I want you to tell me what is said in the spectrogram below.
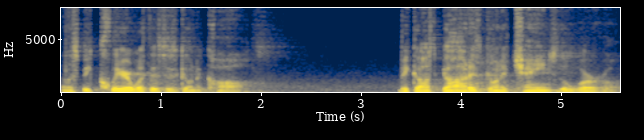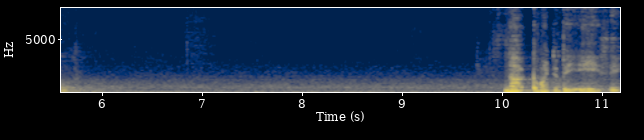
Let's be clear what this is going to cause. Because God is going to change the world. Not going to be easy.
